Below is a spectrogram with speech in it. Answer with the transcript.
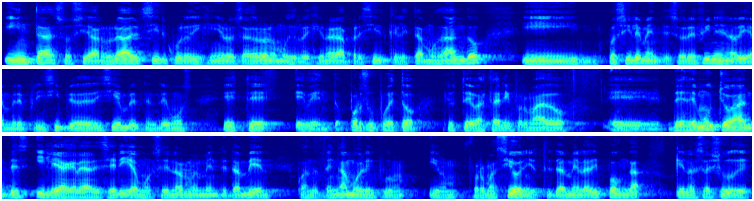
INTA, Sociedad Rural, Círculo de Ingenieros Agrónomos y Regional APRESID que le estamos dando. Y posiblemente sobre fines de noviembre, principios de diciembre tendremos este evento. Por supuesto que usted va a estar informado eh, desde mucho antes y le agradeceríamos enormemente también cuando tengamos la información y usted también la disponga, que nos ayude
